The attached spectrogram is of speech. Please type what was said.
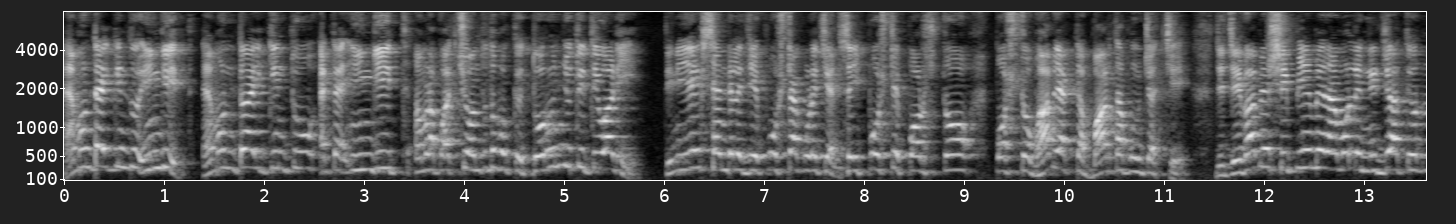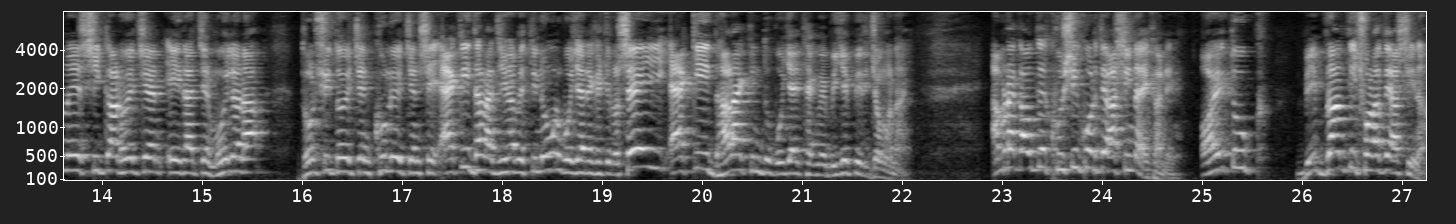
এমনটাই কিন্তু ইঙ্গিত, এমনটাই কিন্তু একটা ইঙ্গিত আমরা পাচ্ছি অন্ততপক্ষে তরুণজ্যোতি তিওয়ারি তিনি এক্স স্যান্ডেলে যে পোস্টটা করেছেন, সেই পোস্টে স্পষ্ট, স্পষ্টভাবে একটা বার্তা পৌঁছাচ্ছে যে যেভাবে সিপিএম এর আমলে নির্যাতনের শিকার হয়েছেন এই রাজ্যের মহিলারা, ধর্ষিত হয়েছেন, খুন হয়েছেন, সেই একই ধারা যেভাবে তৃণমূল বজায় রেখেছিল, সেই একই ধারা কিন্তু বজায় থাকবে বিজেপির জমানায়। আমরা কাউকে খুশি করতে আসি না এখানে, অহেতুক বিভ্রান্তি ছড়াতে আসি না।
